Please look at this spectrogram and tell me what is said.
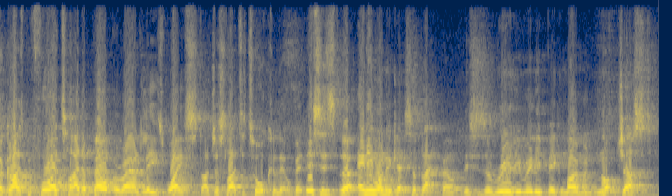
So guys, before I tie the belt around Lee's waist, I'd just like to talk a little bit. This is, look, anyone who gets a black belt, this is a really, really big moment, not just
